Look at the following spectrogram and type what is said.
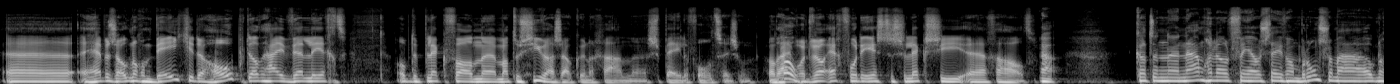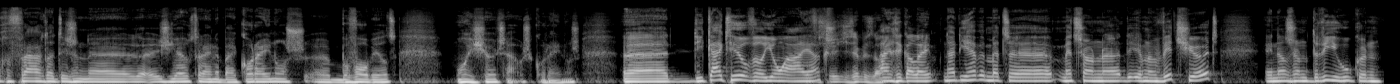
eh, hebben ze ook nog een beetje de hoop dat hij wellicht op de plek van eh Matusiwa zou kunnen gaan eh, spelen volgend seizoen. Want hij Oh. wordt wel echt voor de eerste selectie eh, gehaald. Ja. Ik had een naamgenoot van jou, Stefan Bronsema, ook nog gevraagd. Dat is een eh, is jeugdtrainer bij Corenos, eh, bijvoorbeeld. Mooie shirts trouwens, Corenos. Eh, die kijkt heel veel jonge Ajax. hebben ze dan? Eigenlijk alleen. Nou, die hebben met, eh, met zo'n eh, die hebben een wit shirt en dan zo'n driehoeken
